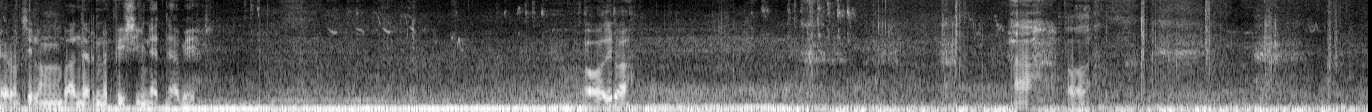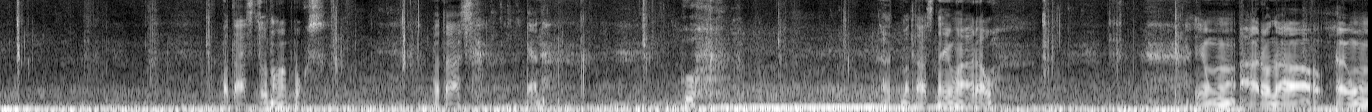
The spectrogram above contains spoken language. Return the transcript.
Meron silang banner na fishing net, sabi. Oh, di ba? Ah, oh. Pataas to mga poks. Pataas. Yan. Huh. At mataas na yung araw yung araw na yung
